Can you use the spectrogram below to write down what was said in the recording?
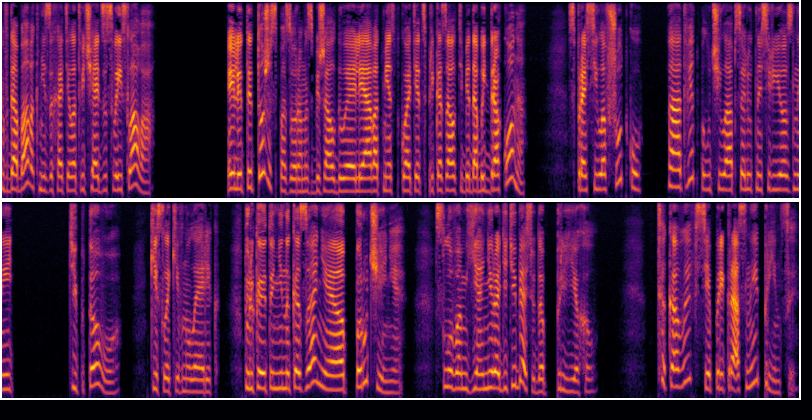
Вдобавок не захотел отвечать за свои слова. «Или ты тоже с позором избежал дуэли, а в отместку отец приказал тебе добыть дракона?» Спросила в шутку, а ответ получила абсолютно серьезный «Типа того» кисло кивнул Эрик. Только это не наказание, а поручение. Словом, я не ради тебя сюда приехал. Таковы все прекрасные принцы.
